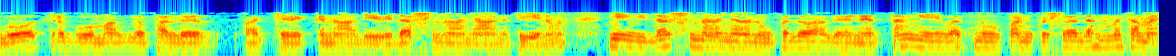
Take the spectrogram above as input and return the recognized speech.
ගෝත්‍ර භූමග්ගඵල පච්චවෙක්කනාදී විදර්ශනා ඥාන තියෙනවා. මේ විදර්ශනා ඥාන උපදවාගෙන නැත්නම් ඒවත් නූපන් උපන් කුසල ධර්ම තමයි.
